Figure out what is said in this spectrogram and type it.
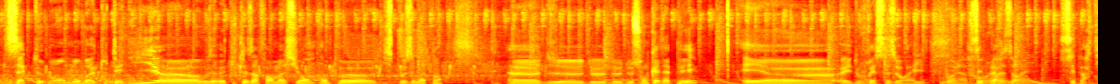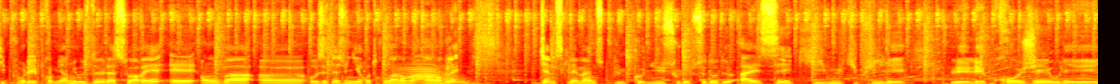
Exactement. Bon, bah, tout est dit. Euh, vous avez toutes les informations. On peut euh, disposer maintenant euh, de, de- de- de son canapé et, euh, et d'ouvrir ses oreilles. Voilà, faut C'est ouvrir parti. les oreilles. C'est parti pour les premières news de la soirée et on va euh, aux États-Unis retrouver un, Ang- un anglais. James Clemens, plus connu sous le pseudo de ASC, qui multiplie les, les, les projets ou les,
